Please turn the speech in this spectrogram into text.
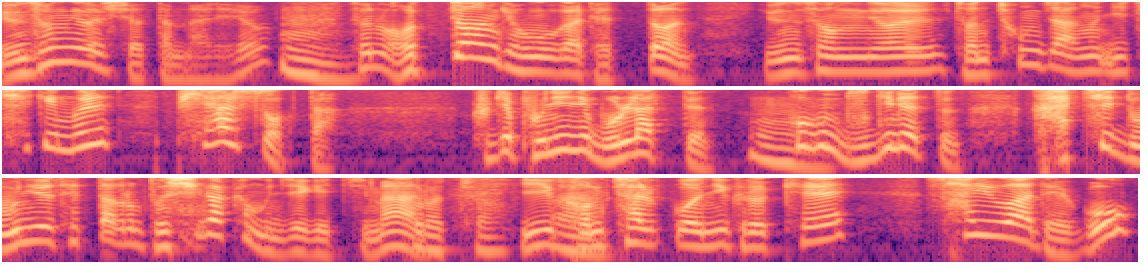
윤석열 씨였단 말이에요. 음. 저는 어떠한 경우가 됐던 윤석열 전 총장은 이 책임을 피할 수 없다. 그게 본인이 몰랐든 음. 혹은 묵인했든 같이 논의해서 했다 그러면 더 심각한 문제겠지만 그렇죠. 이 예. 검찰권이 그렇게 사유화되고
